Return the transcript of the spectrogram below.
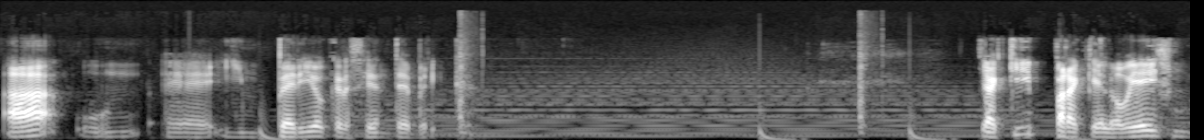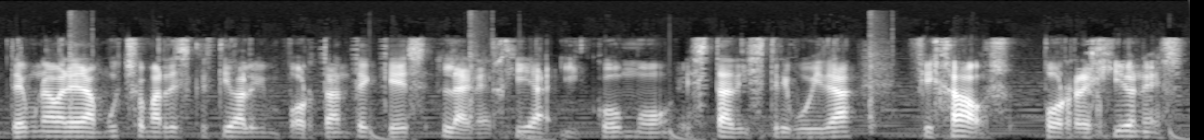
a un eh, imperio creciente BRIC. Y aquí, para que lo veáis de una manera mucho más descriptiva lo importante que es la energía y cómo está distribuida, fijaos, por regiones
